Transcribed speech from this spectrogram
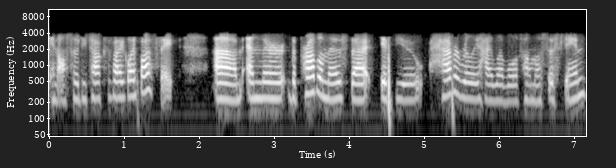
can also detoxify glyphosate. Um, and there, the problem is that if you have a really high level of homocysteine,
